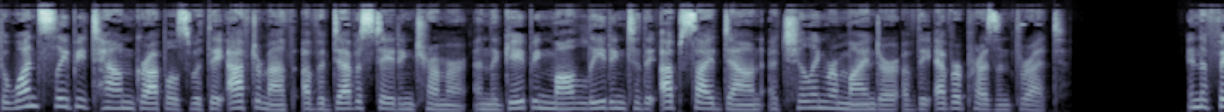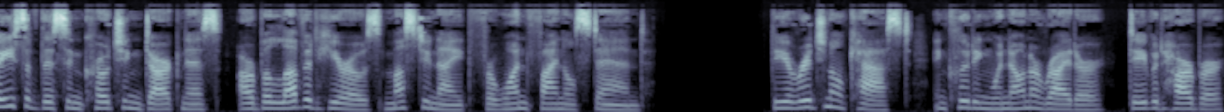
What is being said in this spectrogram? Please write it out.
The once sleepy town grapples with the aftermath of a devastating tremor and the gaping maw leading to the upside down, a chilling reminder of the ever present threat. In the face of this encroaching darkness, our beloved heroes must unite for one final stand. The original cast, including Winona Ryder, David Harbour,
